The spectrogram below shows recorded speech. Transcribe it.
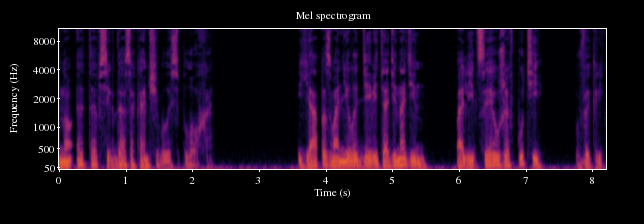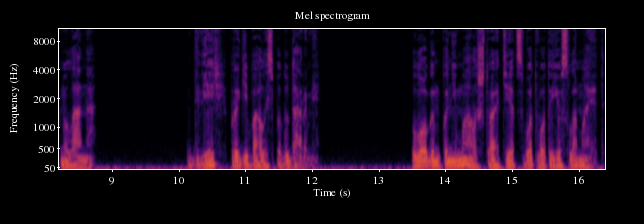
но это всегда заканчивалось плохо. «Я позвонила 911. Полиция уже в пути!» — выкрикнула она. Дверь прогибалась под ударами. Логан понимал, что отец вот-вот ее сломает.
